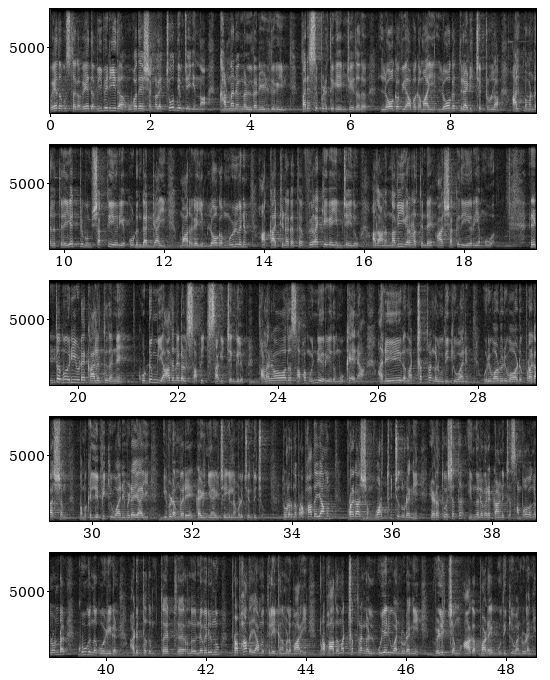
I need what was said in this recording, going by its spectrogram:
വേദപുസ്തക വേദവിപരീത ഉപദേശങ്ങളെ ചോദ്യം ചെയ്യുന്ന ഖണ്ഡനങ്ങൾ തന്നെ എഴുതുകയും പരസ്യപ്പെടുത്തുകയും ചെയ്തത് ലോകവ്യാപകമായി ലോകത്തിൽ അടിച്ചിട്ടുള്ള ആത്മമണ്ഡലത്തിലെ ഏറ്റവും ശക്തിയേറിയ കൊടുങ്കാറ്റായി മാറുകയും ലോകം മുഴുവനും ആ കാറ്റിനകത്ത് വിറയ്ക്കുകയും ചെയ്തു. അതാണ് നവീകരണത്തിന്റെ ആ ശക്തിയേറിയ മൂവ് രക്തമോരിയുടെ കാലത്ത് തന്നെ കൊടും യാതനകൾ സഹി സഹിച്ചെങ്കിലും തളരാതെ സഭ മുന്നേറിയത് മുഖേന അനേക നക്ഷത്രങ്ങൾ ഉദിക്കുവാനും ഒരുപാട് ഒരുപാട് പ്രകാശം നമുക്ക് ലഭിക്കുവാനും ഇടയായി. ഇവിടം വരെ കഴിഞ്ഞ ആഴ്ചയിൽ നമ്മൾ ചിന്തിച്ചു. തുടർന്ന് പ്രഭാതയാമം പ്രകാശം വർദ്ധിച്ചു തുടങ്ങി. ഇടത്തുവശത്ത് ഇന്നലെ വരെ കാണിച്ച സംഭവങ്ങളുണ്ട്. കൂകുന്ന കോഴികൾ അടുത്തതും ചേർന്ന് തന്നെ വരുന്നു. പ്രഭാതയാമത്തിലേക്ക് നമ്മൾ മാറി. പ്രഭാത നക്ഷത്രങ്ങൾ ഉയരുവാൻ തുടങ്ങി. വെളിച്ചം ആകപ്പാടെ ഉദിക്കുവാൻ തുടങ്ങി.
